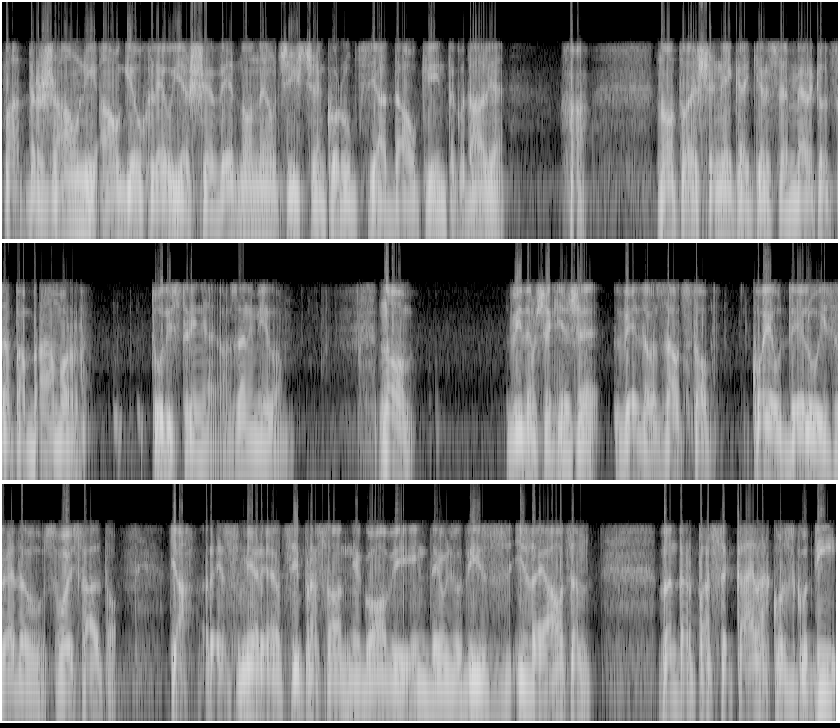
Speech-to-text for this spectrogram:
pa državni avgev hlev je še vedno neočiščen, korupcija, davki in tako dalje. Ha. No, to je še nekaj, kjer se Merkelca pa Bramor tudi strinjajo, zanimivo. No, vidim še, ki je že vedel za odstop, ko je v delu izvedel svoj salto. Ja, res zmerjajo Cipraso njegovi in del ljudi z izdajalcem, vendar pa se kaj lahko zgodi,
